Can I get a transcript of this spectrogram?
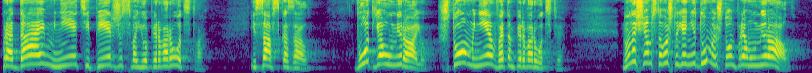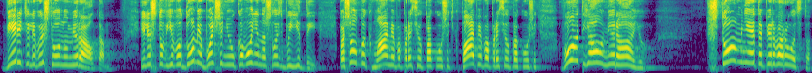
продай мне теперь же свое первородство. Исав сказал, вот я умираю, что мне в этом первородстве? Ну, начнем с того, что я не думаю, что он прям умирал. Верите ли вы, что он умирал там? Или что в его доме больше ни у кого не нашлось бы еды. Пошел бы к маме, попросил покушать, к папе попросил покушать. Вот я умираю. Что мне это первородство?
